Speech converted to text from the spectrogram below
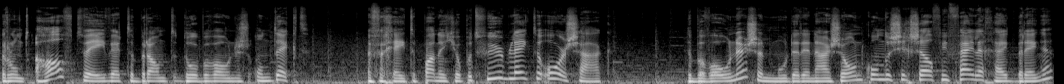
Rond half twee werd de brand door bewoners ontdekt. Een vergeten pannetje op het vuur bleek de oorzaak. De bewoners, een moeder en haar zoon, konden zichzelf in veiligheid brengen...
